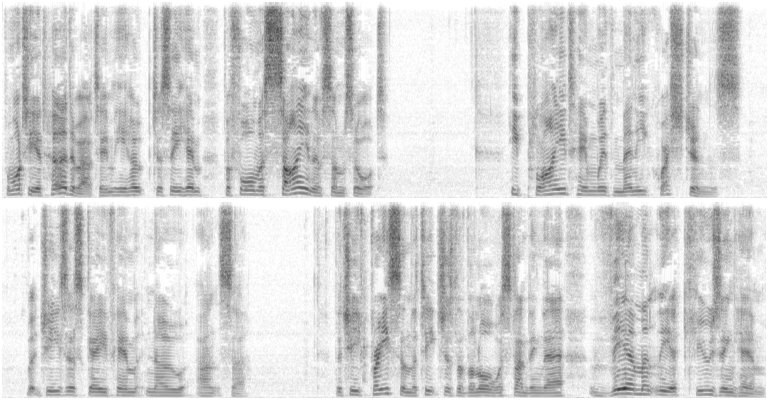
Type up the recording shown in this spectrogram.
From what he had heard about him, he hoped to see him perform a sign of some sort. He plied him with many questions, but Jesus gave him no answer. The chief priests and the teachers of the law were standing there, vehemently accusing him.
